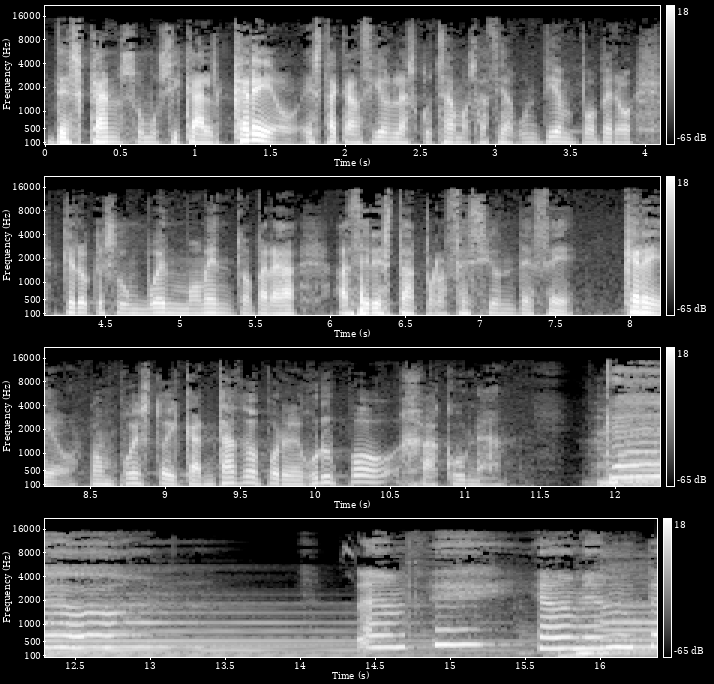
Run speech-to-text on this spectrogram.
descanso musical. Creo, esta canción la escuchamos hace algún tiempo, pero creo que es un buen momento para hacer esta profesión de fe. Creo, compuesto y cantado por el grupo Hakuna. Creo sencillamente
